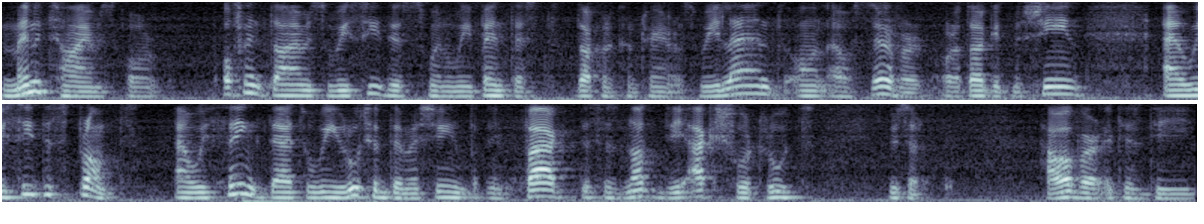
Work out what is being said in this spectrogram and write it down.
many times or oftentimes we see this when we pen test Docker containers. We land on our server or a target machine and we see this prompt and we think that we rooted the machine, but in fact, this is not the actual root user. However, it is the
